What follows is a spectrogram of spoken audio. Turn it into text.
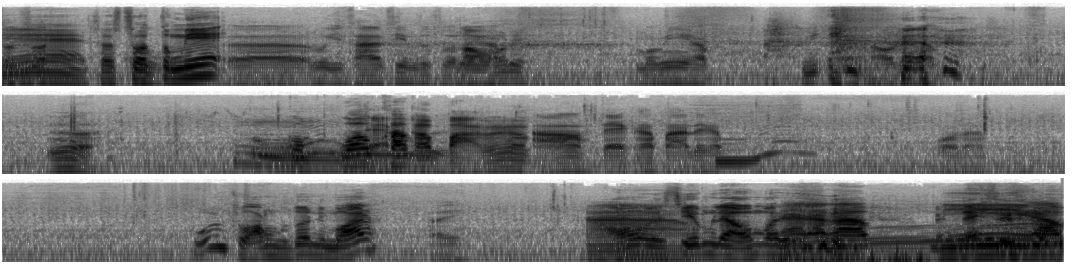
สดนี่สดๆตรงนี้ๆเอ่อลูกอีสานซิมสดๆเราเลยครับดิ บ่มีครับมีเอาเลยครับเออ กบว้าวครับเข้าปากเลยครับเอาแตกข้าปากเลยครับพอแล้วครับอุ้ยสองผมตัวนี่หมอนอ่าเอาไปซิมแล้วมา ได้แล้วครับเป็นนี่ไงซิมครับ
